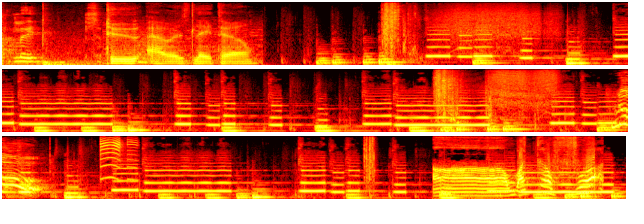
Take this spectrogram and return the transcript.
badly. Two hours later. No! Uh, what the fuck?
